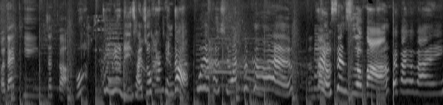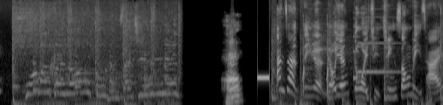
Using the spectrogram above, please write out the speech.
我在听这个，哦，订阅理财周刊频道，我也很喜欢这个哎，真太有 sense 了吧！拜拜拜拜。我们还能不能再见面？按赞订阅留言跟我一起轻松理财。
